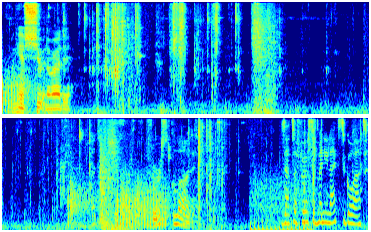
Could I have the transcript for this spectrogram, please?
I can hear shooting already. Attention. First blood. That's the first of many lights to go out.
